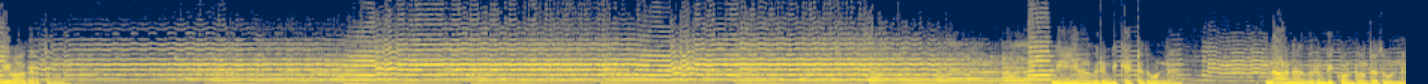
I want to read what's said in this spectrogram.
விவாகரத்து மனு. நீயா விரும்பி கேட்டது ஒண்ணு நானா விரும்பி கொண்டு வந்தது ஒண்ணு.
